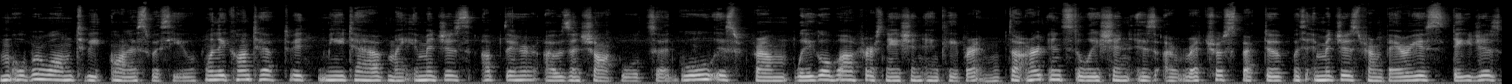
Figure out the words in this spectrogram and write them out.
I'm overwhelmed to be honest with you. When they me to have my images up there, I was in shock, Gould said. Gould is from Waycobah First Nation in Cape Breton. The art installation is a retrospective with images from various stages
